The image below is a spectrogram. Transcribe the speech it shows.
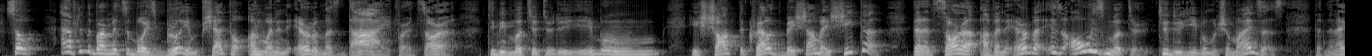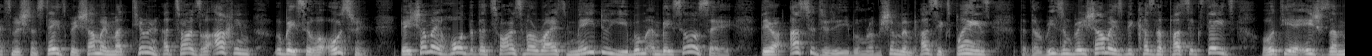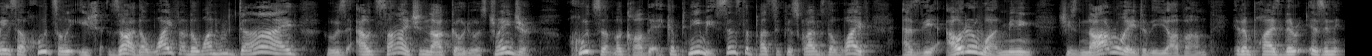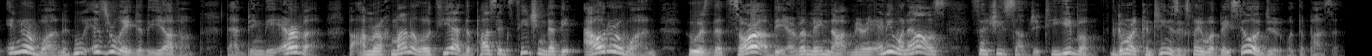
So, after the bar mitzvah boy's brilliant pshetel on when an erva must die for a tzara, to be mutter to the yibum. He shocked the crowd with Beishamai Shita that a tzara of an erba is always mutter to do yibum, which reminds us that the next mission states Beishamai matirin hatzars la'achim ubeisila osrim. Beishamai hold that the tzars of Arias may do yibum, and Beisila say they are asked to do yibum. Rabbi Shimon ben Pas explains that the reason Beishamai is because the pasuk states ish ish zar, the wife of the one who died, who is outside, should not go to a stranger. Chutza makal de ekapnimi. Since the pasuk describes the wife as the outer one, meaning she's not related to the yavam, it implies there is an inner one who is related to the yavam, that being the erva. But Amrachmana Lotia, the pasuk's teaching that the outer one, who is the tzara of the erva, may not marry anyone else since she's subject to yibum. The Gemara continues to explain what Beisilo do with the pasuk.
